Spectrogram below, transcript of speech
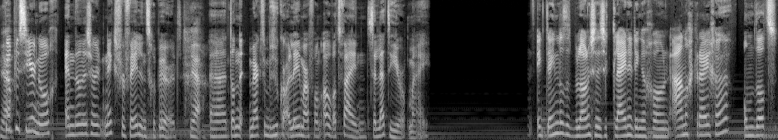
Ja. Veel plezier nog. En dan is er niks vervelends gebeurd. Ja. Uh, dan merkt een bezoeker alleen maar van: Oh, wat fijn. Ze letten hier op mij. Ik denk dat het belangrijk is dat deze kleine dingen gewoon aandacht krijgen. Omdat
